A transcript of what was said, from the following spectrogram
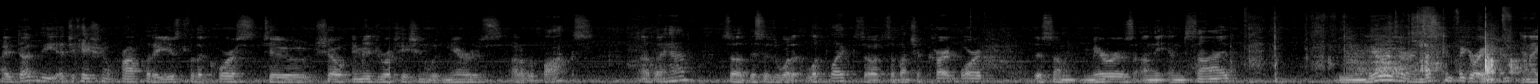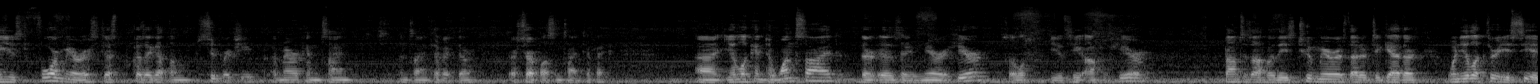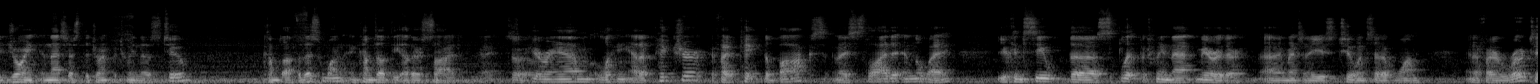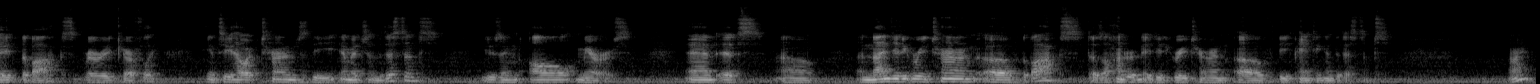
I dug the educational prop that I used for the course to show image rotation with mirrors out of a box uh, that I had. So this is what it looked like. So it's a bunch of cardboard. There's some mirrors on the inside. The mirrors are in this configuration, and I used four mirrors just because I got them super cheap, American Science and Scientific there, or surplus and scientific. Uh, you look into one side, there is a mirror here. So you see off of here, bounces off of these two mirrors that are together. When you look through, you see a joint, and that's just the joint between those two. Comes off of this one and comes out the other side. Okay, so here I am looking at a picture. If I take the box and I slide it in the way, you can see the split between that mirror there. I mentioned I used two instead of one. And if I rotate the box very carefully, you can see how it turns the image in the distance using all mirrors. And it's uh, a 90 degree turn of the box does a 180 degree turn of the painting in the distance. All right.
